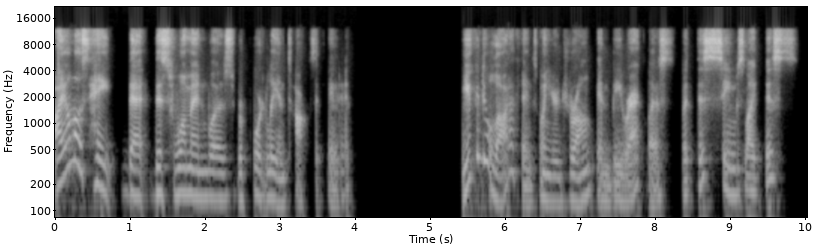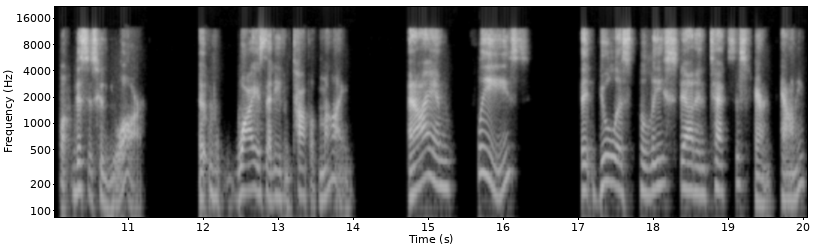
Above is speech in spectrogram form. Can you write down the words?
I almost hate that this woman was reportedly intoxicated. You can do a lot of things when you're drunk and be reckless, but this seems like this, well, this is who you are. Uh, why is that even top of mind? And I am pleased that Euless police down in Texas, Tarrant County,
